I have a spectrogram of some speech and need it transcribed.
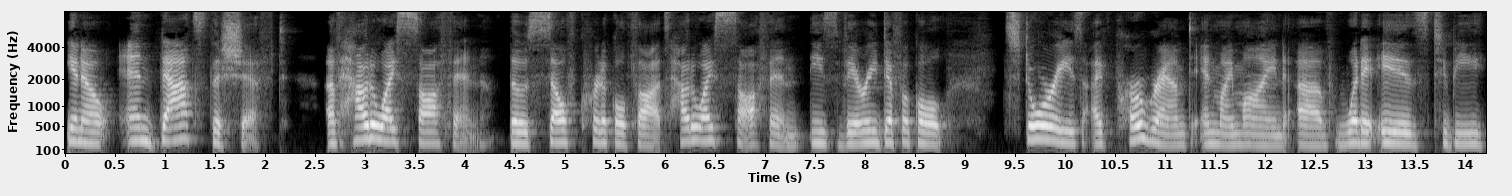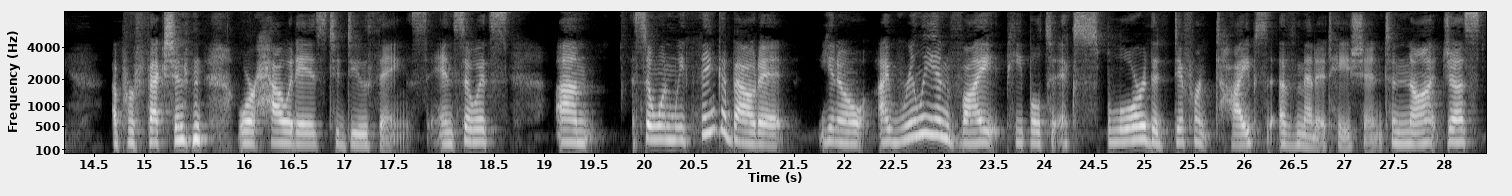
You know, and that's the shift of how do I soften those self critical thoughts? How do I soften these very difficult stories I've programmed in my mind of what it is to be a perfection or how it is to do things? And so it's, um, so when we think about it, you know, I really invite people to explore the different types of meditation, to not just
